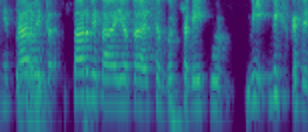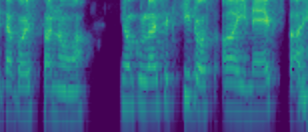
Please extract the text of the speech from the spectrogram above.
Ja tarvita, tarvitaan jotain semmoista, niin kuin, miksi sitä voisi sanoa, jonkunlaiseksi sidosaineeksi tai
